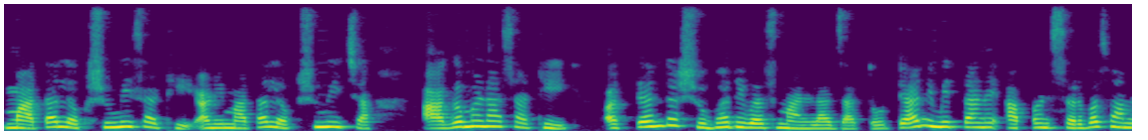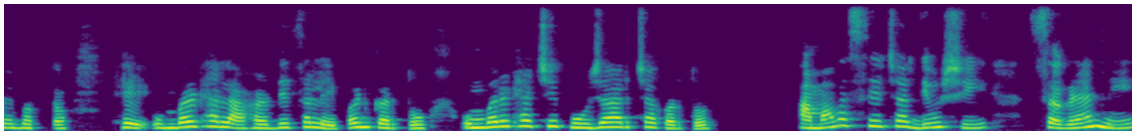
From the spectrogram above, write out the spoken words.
माता लक्ष्मीसाठी आणि माता लक्ष्मीच्या आगमनासाठी अत्यंत शुभ दिवस मानला जातो. त्या निमित्ताने आपण सर्व स्वामी भक्त हे उंबरठ्याला हळदीचं लेपन करतो उंबरठ्याची पूजा अर्चा करतो. अमावस्येच्या दिवशी सगळ्यांनी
